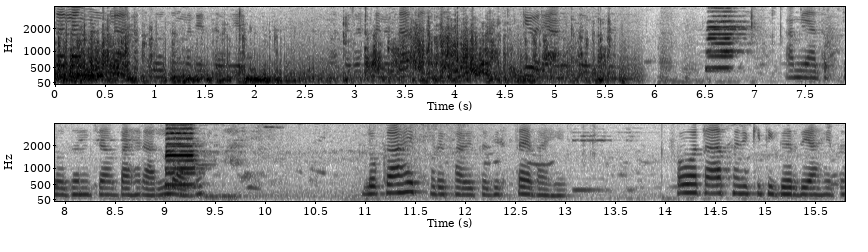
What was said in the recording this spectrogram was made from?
चला म्हटलं आता फ्रोझनमध्ये जाऊया. आता रस्त्याने जात आहोत. स्कूटीवर आहे आम्ही चौघीजण. आम्ही आता फ्रोझनच्या बाहेर आलेलो आहोत. लोक आहेत थोडेफार इथं दिसत आहे बाहेर. हो आता आतमध्ये किती गर्दी आहे तर.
